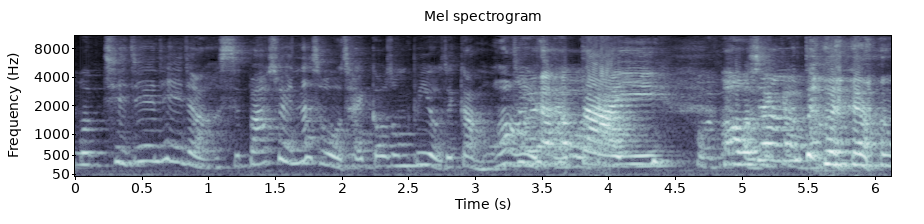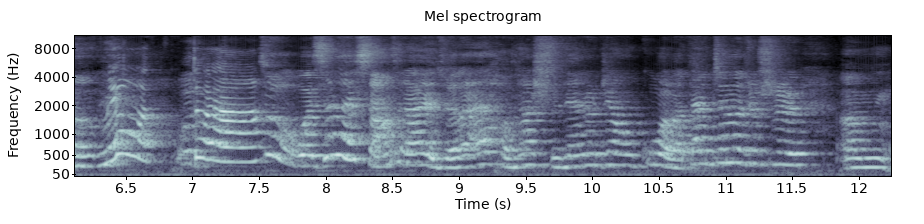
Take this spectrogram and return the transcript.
我其实今天听你讲，十八岁那时候我才高中毕业，我在干嘛？我好像才大一，好像对啊，没有啊，对啊。就我现在想起来也觉得，哎，好像时间就这样过了。但真的就是，嗯，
